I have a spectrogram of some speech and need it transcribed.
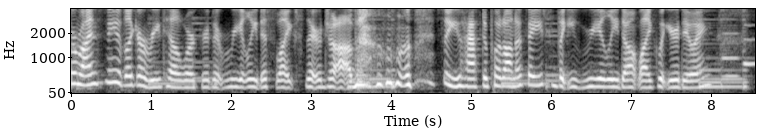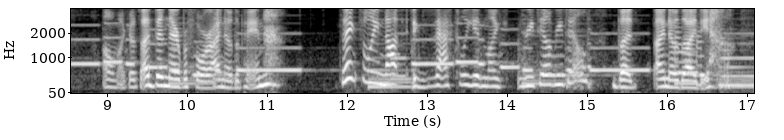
Reminds me of like a retail worker that really dislikes their job. so you have to put on a face, but you really don't like what you're doing. Oh my goodness, I've been there before, I know the pain. Thankfully not exactly in like retail retail, but I know the idea.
